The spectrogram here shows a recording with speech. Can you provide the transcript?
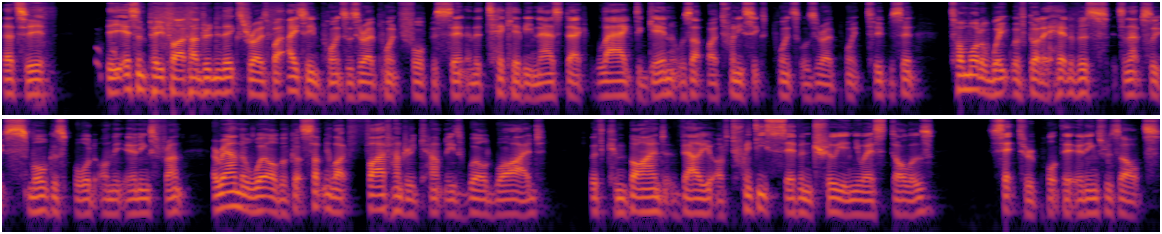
That's it. The S&P 500 index rose by 18 points or 0.4% and the tech-heavy Nasdaq lagged again. It was up by 26 points or 0.2%. Tom, what a week we've got ahead of us. It's an absolute smorgasbord on the earnings front. Around the world, we've got something like 500 companies worldwide with combined value of 27 trillion US dollars set to report their earnings results.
